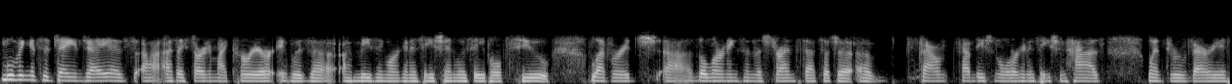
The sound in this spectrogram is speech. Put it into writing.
moving into J and J as uh, as I started my career, it was an amazing organization. Was able to leverage uh, the learnings and the strengths that such a, a found, foundational organization has. Went through various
